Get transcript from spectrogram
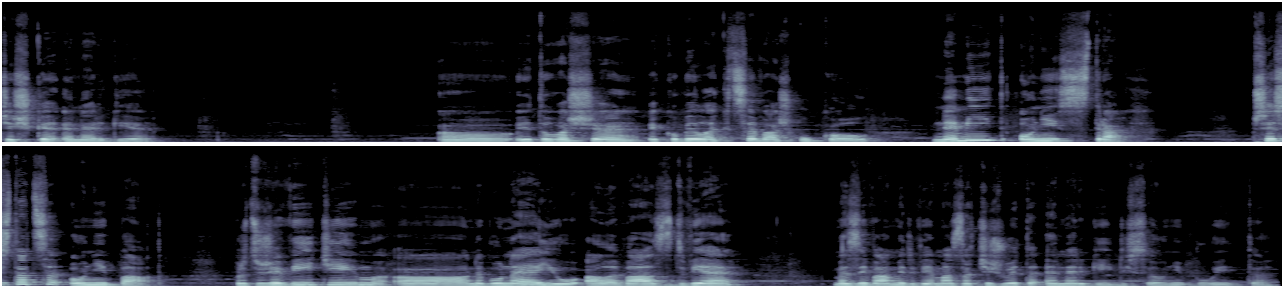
těžké energie. Uh, je to vaše, jakoby lekce, váš úkol, nemít o ní strach. Přestat se o ní bát. Protože vidím, uh, nebo ne ju, ale vás dvě, mezi vámi dvěma zatěžujete energii, když se o ní bojíte.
